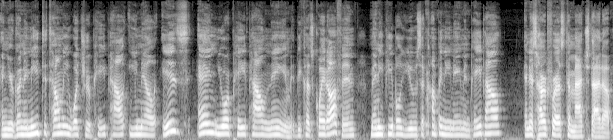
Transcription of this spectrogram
And you're going to need to tell me what your PayPal email is and your PayPal name because quite often many people use a company name in PayPal and it's hard for us to match that up.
